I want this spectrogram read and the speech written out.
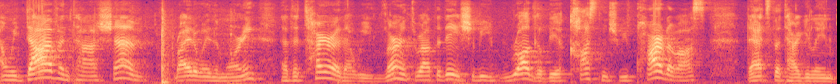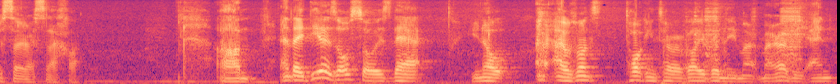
and we dive into Hashem right away in the morning. That the Torah that we learn throughout the day should be rugged, be accustomed, should be part of us. That's the targilenu b'sarasecha. Um, and the idea is also is that, you know, I was once talking to Rav Brindley, my, my Rebbe, and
